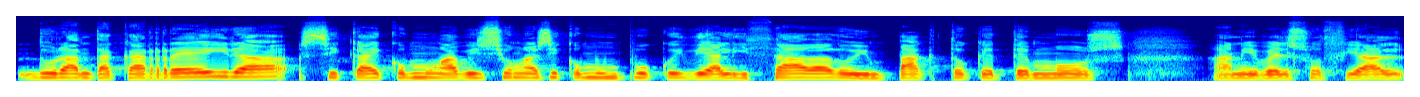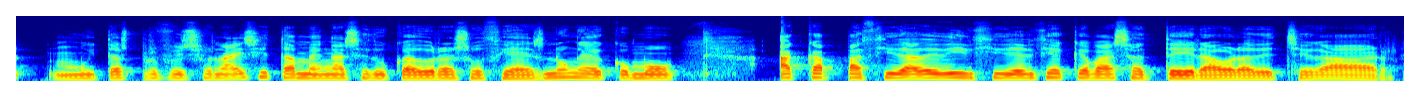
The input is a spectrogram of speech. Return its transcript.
durante a carreira sí que hai como unha visión así como un pouco idealizada do impacto que temos a nivel social moitas profesionais e tamén as educadoras sociais, non? É como a capacidade de incidencia que vas a ter a hora de chegar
